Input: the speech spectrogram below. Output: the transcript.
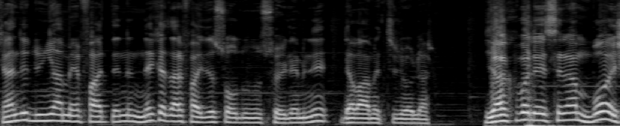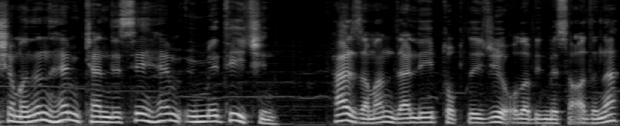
kendi dünya menfaatlerinin ne kadar faydası olduğunu söylemini devam ettiriyorlar. Yakup Aleyhisselam bu aşamanın hem kendisi hem ümmeti için her zaman derleyip toplayıcı olabilmesi adına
